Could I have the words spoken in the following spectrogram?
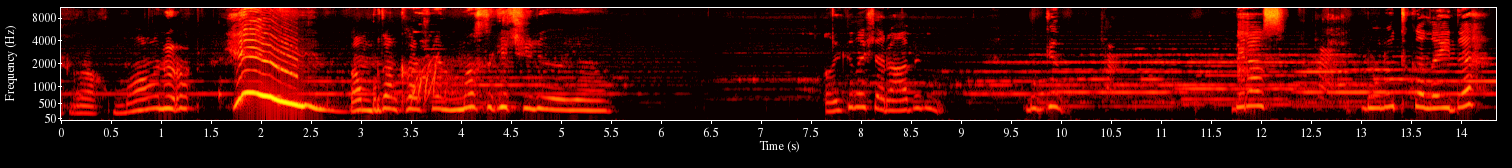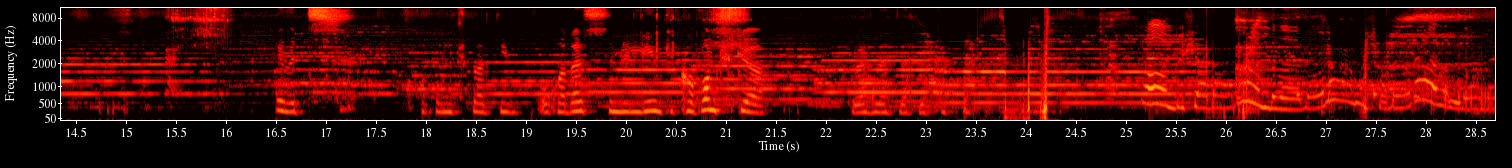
Bismillahirrahmanirrahim. Lan buradan karşıya nasıl geçiliyor ya? Arkadaşlar abim bugün biraz bunu tıkalıydı. Evet. Kafamı çıkartayım. O kadar sinirliyim ki kafam çıkıyor. Veh veh veh veh veh. Ne oldu Şaban? Ne oldu böyle? Ne oldu Şaban?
